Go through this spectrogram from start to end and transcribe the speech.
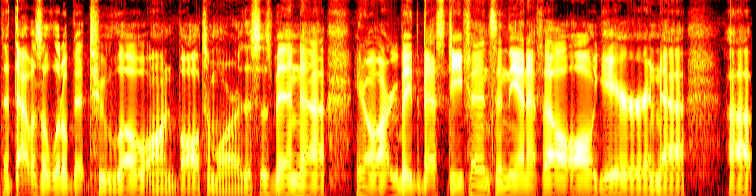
that that was a little bit too low on Baltimore. This has been, uh, you know, arguably the best defense in the NFL all year, and. Uh, uh,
